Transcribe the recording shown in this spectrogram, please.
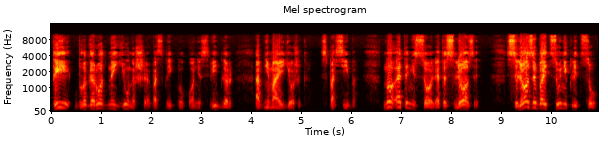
«Ты благородный юноша!» — воскликнул Онис Видлер, обнимая ежика. «Спасибо. Но это не соль, это слезы. Слезы бойцу не к лицу».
